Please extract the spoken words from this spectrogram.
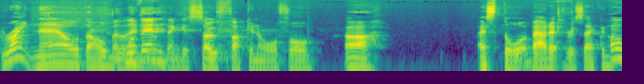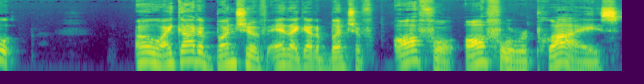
right now the whole millennial then- thing is so fucking awful. Oh, I just thought about it for a second. Oh, oh! I got a bunch of Ed. I got a bunch of awful, awful replies.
